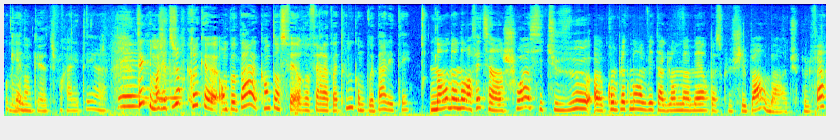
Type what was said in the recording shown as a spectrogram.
Ok, Ouais. donc euh, tu pourras allaiter. euh. Tu sais que moi j'ai toujours cru qu'on peut pas, quand on se fait refaire la poitrine, qu'on pouvait pas allaiter. Non, non, non, en fait c'est un choix. Si tu veux euh, complètement enlever ta glande mammaire parce que je sais pas, bah tu peux le faire.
